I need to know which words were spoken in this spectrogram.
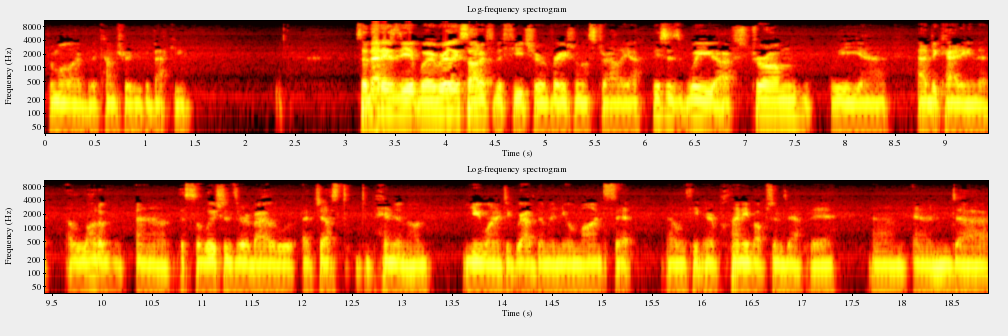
from all over the country who can back you. So that is it. We're really excited for the future of regional Australia. This is we are strong. We uh, advocating that a lot of uh, the solutions that are available are just dependent on you wanting to grab them and your mindset. Uh, we think there are plenty of options out there, um, and uh,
